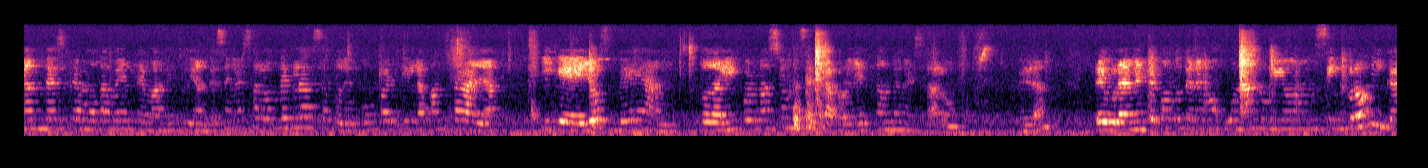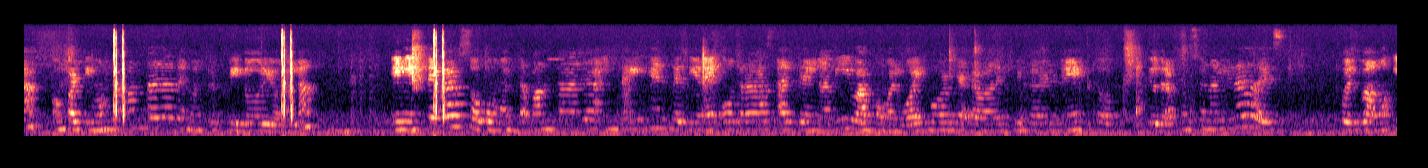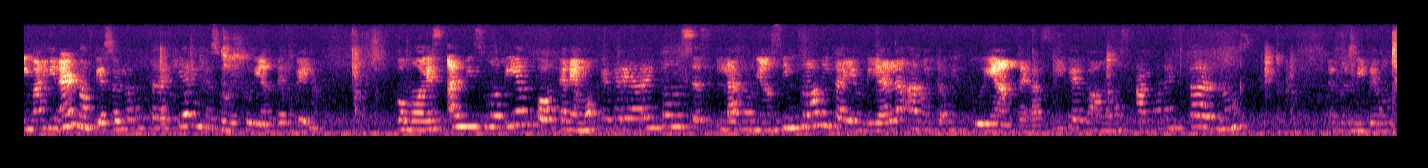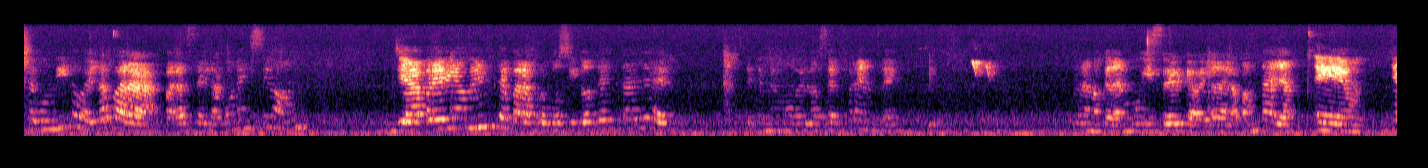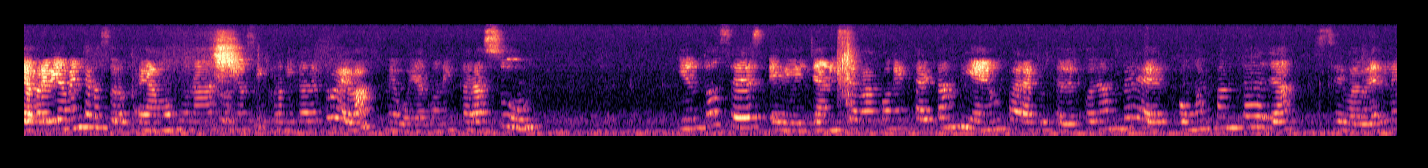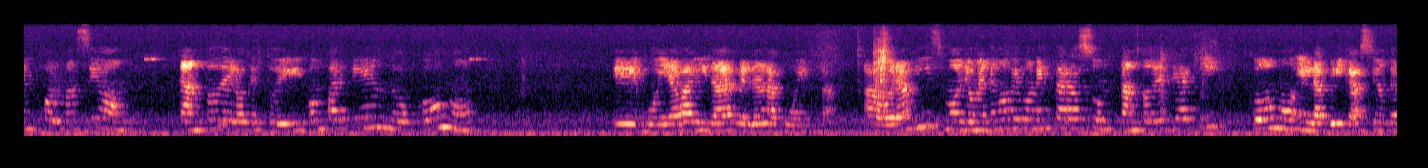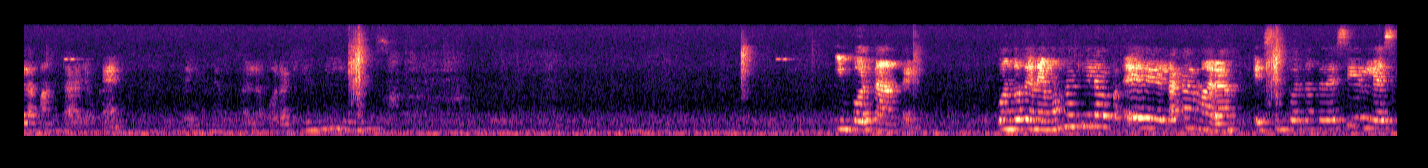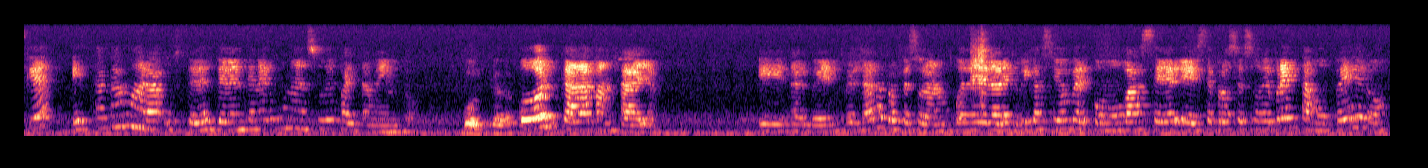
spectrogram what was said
estudiantes remotamente más estudiantes en el salón de clase, pueden compartir la pantalla y que ellos vean toda la información que se está proyectando en el salón. ¿verdad? Regularmente cuando tenemos una reunión sincrónica, compartimos la pantalla de nuestro escritorio, ¿verdad? En este caso, como esta pantalla inteligente tiene otras alternativas, como el whiteboard que acaba de explicar Ernesto, y otras funcionalidades, pues vamos a imaginarnos que eso es lo que ustedes quieren que sus estudiantes vean. Como es al mismo tiempo, tenemos que crear entonces la reunión sincrónica y enviarla a nuestros estudiantes. Así que vamos a conectarnos. Me permiten un segundito, ¿verdad? Para, para hacer la conexión. Ya previamente, para propósitos del taller, déjenme moverlo hacia el frente, para no quedar muy cerca ¿verdad? de la pantalla. Eh, ya previamente nosotros creamos una reunión sincrónica de prueba. Me voy a conectar a Zoom. Y entonces eh, se va a conectar también para que ustedes puedan ver cómo en pantalla se va a ver la información tanto de lo que estoy compartiendo como eh, voy a validar ¿verdad? la cuenta. Ahora mismo yo me tengo que conectar a Zoom tanto desde aquí como en la aplicación de la pantalla. ¿ok? Importante. Cuando tenemos aquí la, eh, la, cámara, es importante decirles que esta cámara ustedes deben tener una en su departamento. Por cada, por cada pantalla. Eh, tal vez, ¿verdad? La profesora nos puede dar explicación, ver cómo va a ser ese proceso de préstamo, pero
